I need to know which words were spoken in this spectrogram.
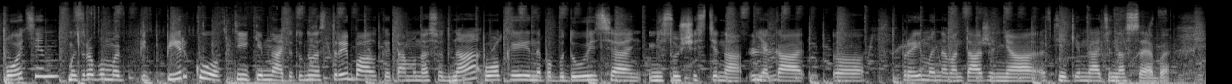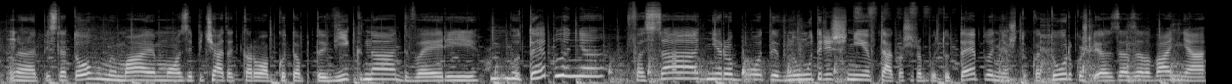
Потім ми зробимо підпірку в тій кімнаті. Тут у нас три балки, там у нас одна, поки не побудується несуща стіна, яка е, прийме навантаження в тій кімнаті на себе. Е, після того ми маємо запечатати коробку, тобто вікна, двері, утеплення, фасадні роботи, внутрішні, також робити утеплення, штукатурку, шлі- заливання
